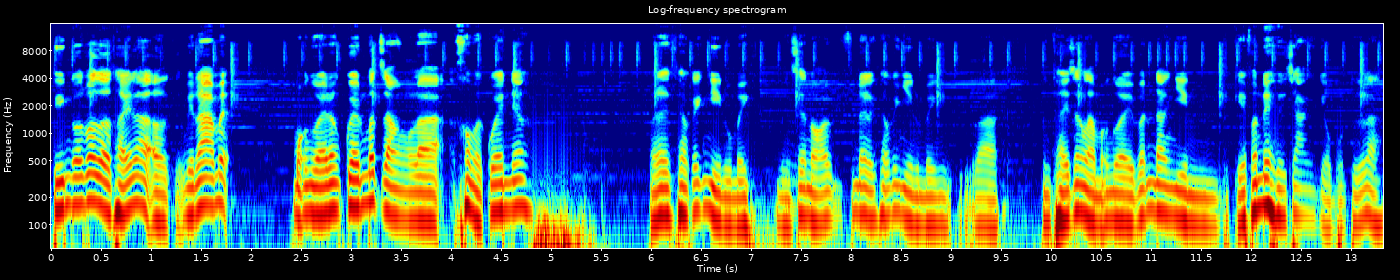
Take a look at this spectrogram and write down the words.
tín có bao giờ thấy là ở Việt Nam ấy mọi người đang quên mất rằng là không phải quên nhá. Và đây theo cách nhìn của mình mình sẽ nói đây là theo cách nhìn của mình và mình thấy rằng là mọi người vẫn đang nhìn cái vấn đề thời trang kiểu một thứ là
